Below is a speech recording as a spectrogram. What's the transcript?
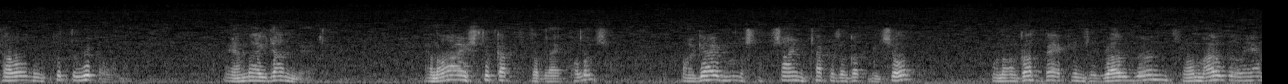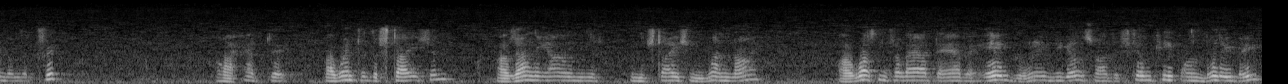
told, we put the whip on them. And they done that. And I stuck up for the black fellows. I gave them the same tuck as I got myself. When I got back into Roebourne from overland on the trip, I had to, I went to the station. I was only in the station one night. I wasn't allowed to have an egg or anything else. I had to still keep on bully beef.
